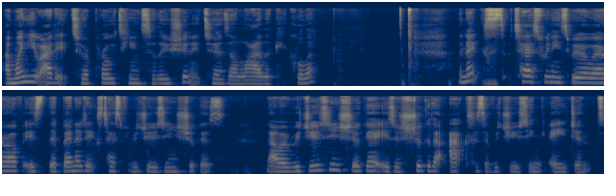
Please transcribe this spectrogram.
and when you add it to a protein solution it turns a lilac colour. The next test we need to be aware of is the Benedict's test for reducing sugars. Now, a reducing sugar is a sugar that acts as a reducing agent.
